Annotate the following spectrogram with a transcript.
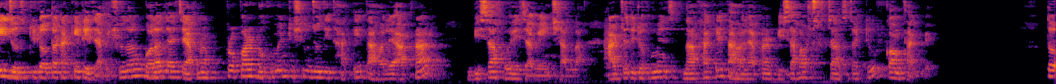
এই জটিলতাটা কেটে যাবে। সুতরাং বলা যায় যে আপনার প্রপার ডকুমেন্টেশন যদি থাকে, তাহলে আপনার ভিসা হয়ে যাবে ইনশাল্লাহ আর যদি ডকুমেন্টস না থাকে, তাহলে আপনার ভিসা হওয়ার চান্সটা একটু কম থাকবে। তো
